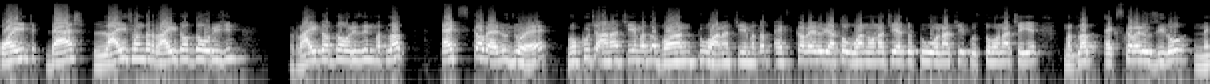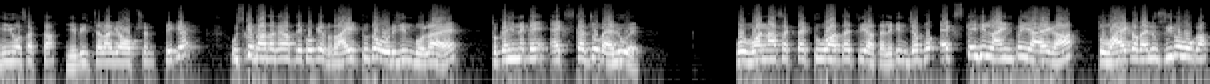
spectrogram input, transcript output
point dash lies on the right of the origin right of the origin मतलब एक्स का वैल्यू जो है, वो कुछ आना चाहिए मतलब वन टू आना चाहिए मतलब एक्स का वैल्यू या तो वन होना चाहिए तो टू होना चाहिए, कुछ तो होना चाहिए। मतलब एक्स का वैल्यू ज़ीरो नहीं हो सकता, ये भी चला गया ऑप्शन ठीक है? उसके बाद अगर आप देखोगे राइट टू द ओरिजिन बोला है तो कहीं ना कहीं एक्स का जो वैल्यू है, वो वन आ सकता है टू आता है थ्री आता है। लेकिन जब वो एक्स के ही लाइन पे ही आएगा तो वाई का वैल्यू ज़ीरो होगा।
